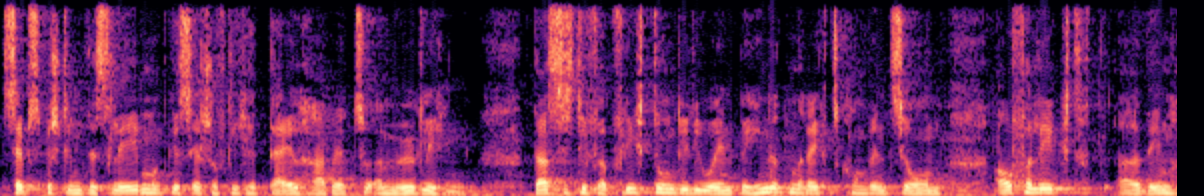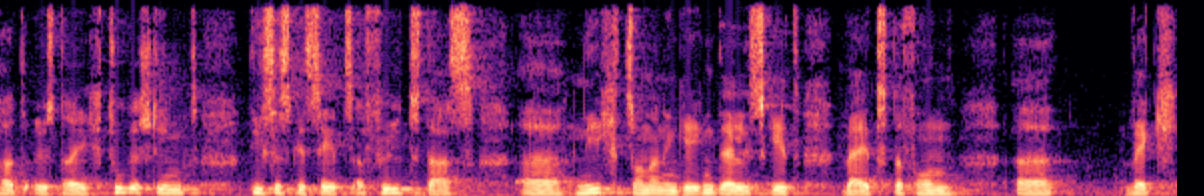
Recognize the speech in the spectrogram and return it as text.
selbstbestimmtes Leben und gesellschaftliche Teilhabe zu ermöglichen. Das ist die Verpflichtung, die die UN-Behindertenrechtskonvention auferlegt. Äh, dem hat Österreich zugestimmt. Dieses Gesetz erfüllt das äh, nicht, sondern im Gegenteil, es geht weit davon äh, weg.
